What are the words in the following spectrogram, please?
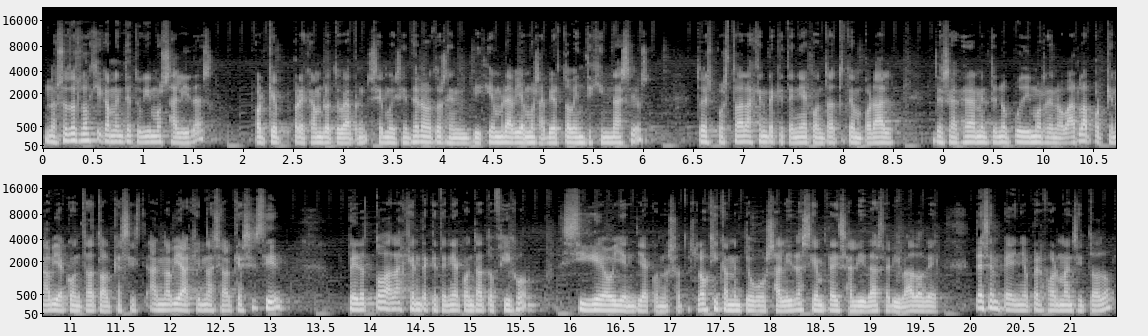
nosotros lógicamente tuvimos salidas, porque, por ejemplo, te voy a ser muy sincero, nosotros en diciembre habíamos abierto 20 gimnasios, entonces pues toda la gente que tenía contrato temporal, desgraciadamente no pudimos renovarla porque no había contrato al que no había gimnasio al que asistir, pero toda la gente que tenía contrato fijo sigue hoy en día con nosotros. Lógicamente hubo salidas, siempre hay salidas derivado de desempeño, performance y todo,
